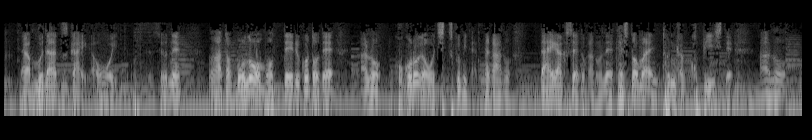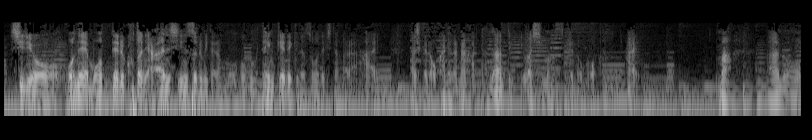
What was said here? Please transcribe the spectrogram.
うん。だから無駄遣いが多いってことですよね。あとは物を持っていることで、あの、心が落ち着くみたいな。なんかあの、大学生とかのね、テスト前にとにかくコピーして、あの、資料をね、持ってることに安心するみたいな、もう僕も典型的なそうでしたから、はい。確かにお金がなかったなっていう気はしますけども、はい。まあ、あの、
